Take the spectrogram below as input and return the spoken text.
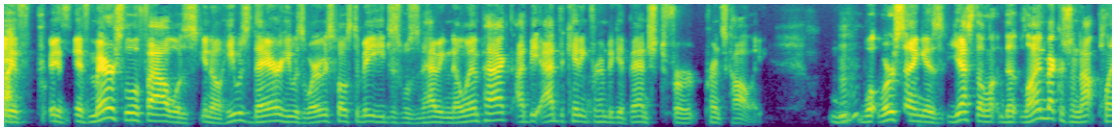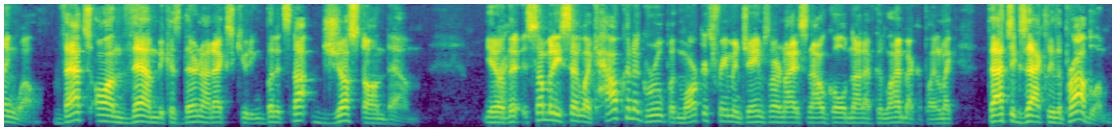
Right. If if if Marist Liufau was, you know, he was there, he was where he was supposed to be, he just was having no impact. I'd be advocating for him to get benched for Prince Kollie. Mm-hmm. What we're saying is, yes, the the linebackers are not playing well. That's on them because they're not executing, but it's not just on them. You know, right. the, somebody said like, how can a group with Marcus Freeman, James Laurinaitis, and Al Golden not have good linebacker play? I'm like, that's exactly the problem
